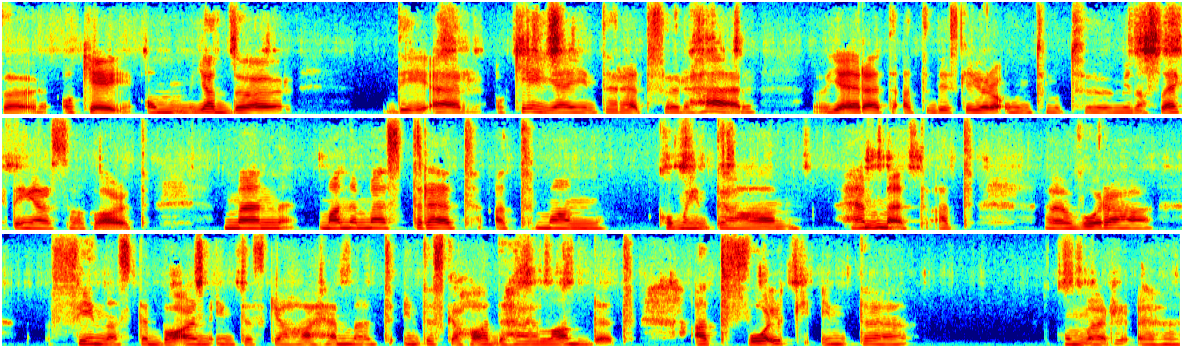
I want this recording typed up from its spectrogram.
för? Okej, okay, om jag dör, det är okej, okay, jag är inte rädd för det här. Jag är rädd att det ska göra ont mot eh, mina släktingar såklart. Men man är mest rädd att man kommer inte ha hemmet, att uh, våra finaste barn inte ska ha hemmet, inte ska ha det här landet. Att folk inte kommer äh,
